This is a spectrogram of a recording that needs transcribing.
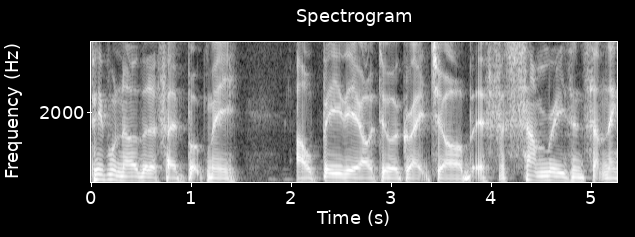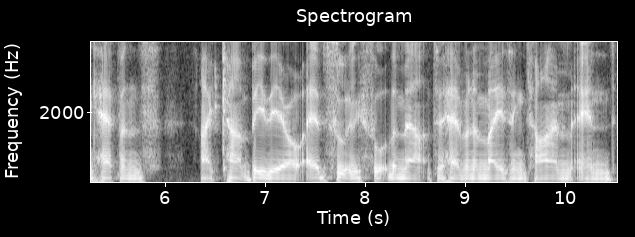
people know that if they book me, I'll be there. I'll do a great job. If for some reason something happens, I can't be there. I'll absolutely sort them out to have an amazing time and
